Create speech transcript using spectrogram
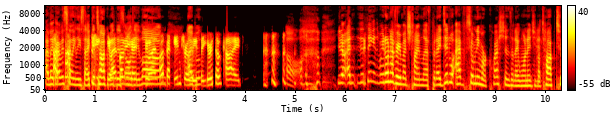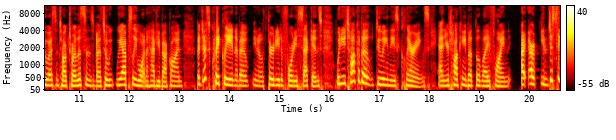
I like I was telling Lisa, I could talk about this all day long. I love that intro, Lisa. Be- you're so kind. oh, you know, and the thing is, we don't have very much time left, but I did I have so many more questions that I wanted you to talk to us and talk to our listeners about. So we, we absolutely want to have you back on. But just quickly, in about you know thirty to forty seconds, when you talk about doing these clearings and you're talking about the lifeline, are, are, you know just to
